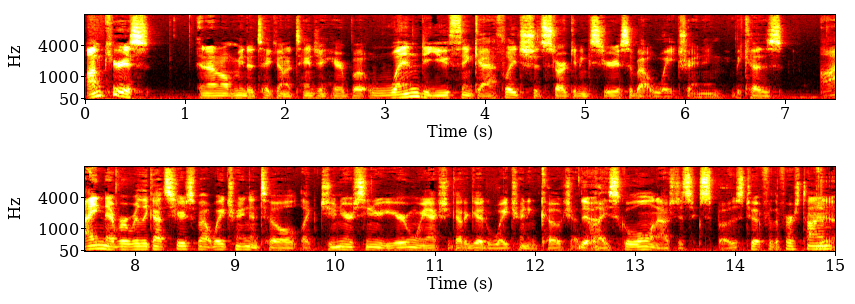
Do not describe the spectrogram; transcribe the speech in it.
I'm curious, and I don't mean to take you on a tangent here, but when do you think athletes should start getting serious about weight training? Because I never really got serious about weight training until like junior or senior year when we actually got a good weight training coach at Yeah. the high school, and I was just exposed to it for the first time. Yeah.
